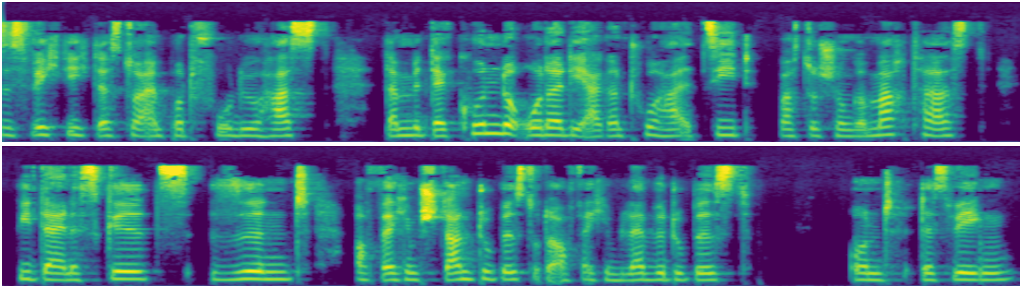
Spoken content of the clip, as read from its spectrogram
es wichtig, dass du ein Portfolio hast, damit der Kunde oder die Agentur halt sieht, was du schon gemacht hast, wie deine Skills sind, auf welchem Stand du bist oder auf welchem Level du bist. Und deswegen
